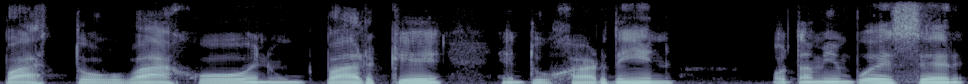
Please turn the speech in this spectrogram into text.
pasto bajo, en un parque, en tu jardín o también puede ser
